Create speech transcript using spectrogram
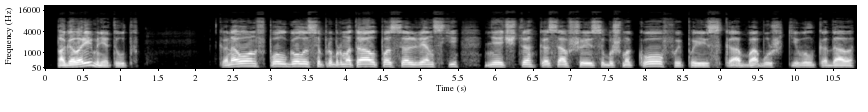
— Поговори мне тут. Канаон в полголоса пробормотал по-сальвенски нечто, касавшееся башмаков и поиска бабушки волкодава.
